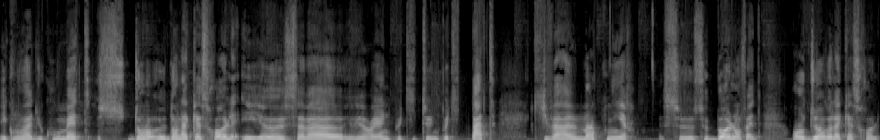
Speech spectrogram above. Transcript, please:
et qu'on va du coup mettre dans, euh, dans la casserole, et euh, ça va y avoir une petite, une petite pâte qui va maintenir ce, ce, bol en fait en dehors de la casserole.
